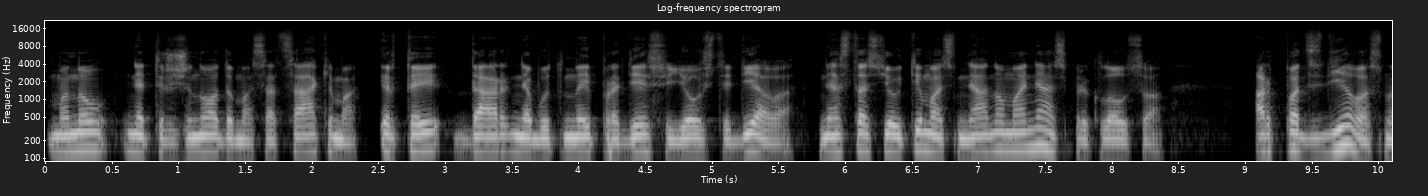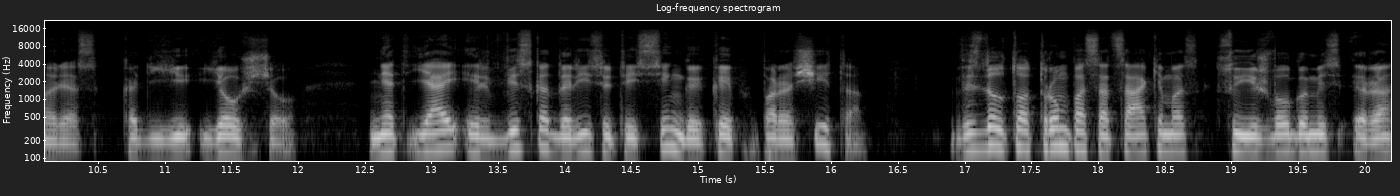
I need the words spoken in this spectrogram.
Manau, net ir žinodamas atsakymą, ir tai dar nebūtinai pradėsiu jausti Dievą, nes tas jautimas ne nuo manęs priklauso. Ar pats Dievas norės, kad jį jausčiau, net jei ir viską darysiu teisingai, kaip parašyta. Vis dėlto trumpas atsakymas su išvalgomis yra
